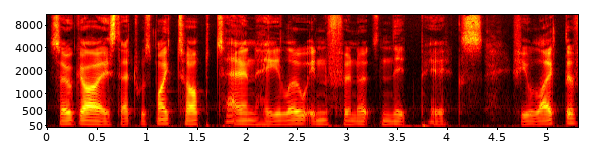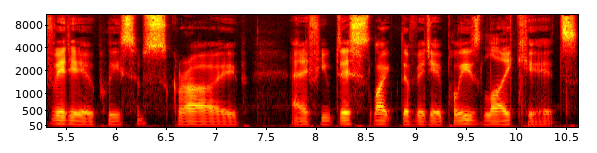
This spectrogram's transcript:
So guys, that was my top 10 Halo Infinite nitpicks. If you liked the video, please subscribe. And if you disliked the video, please like it.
